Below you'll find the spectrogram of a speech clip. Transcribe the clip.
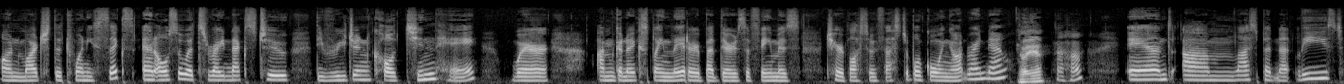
on March the 26th. And also, it's right next to the region called Jinhae, where I'm going to explain later, but there's a famous cherry blossom festival going on right now. Oh, yeah? Uh-huh. And um, last but not least,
